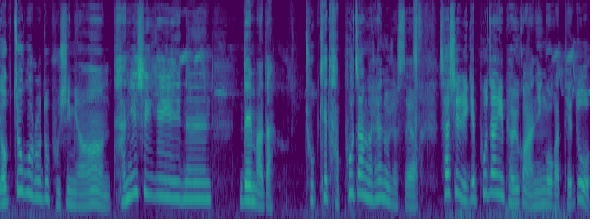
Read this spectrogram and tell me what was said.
옆쪽으로도 보시면 다니시기는 데마다 좋게 다 포장을 해 놓으셨어요. 사실 이게 포장이 별거 아닌 것 같아도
